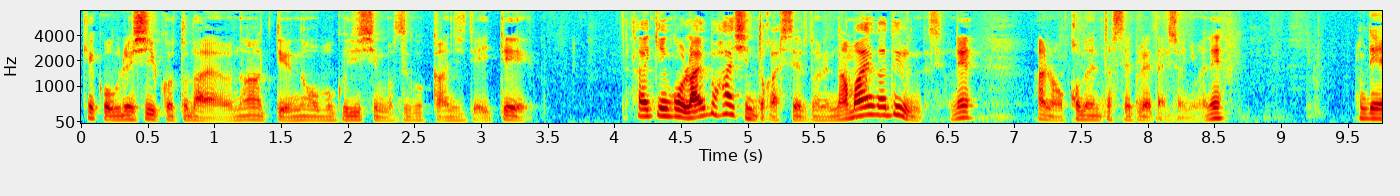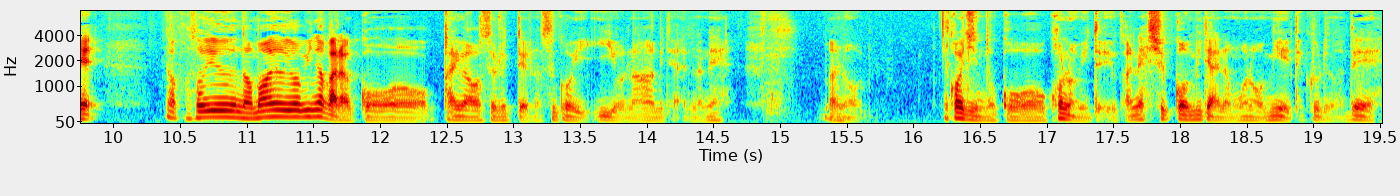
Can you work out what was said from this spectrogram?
結構嬉しいことだよなっていうのを僕自身もすごく感じていて最近こうライブ配信とかしてるとね名前が出るんですよねあのコメントしてくれた人にはね。で、なんかそういう名前を呼びながらこう会話をするっていうのはすごいいいよなみたいなねあの個人のこう好みというかね出向みたいなものを見えてくるので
